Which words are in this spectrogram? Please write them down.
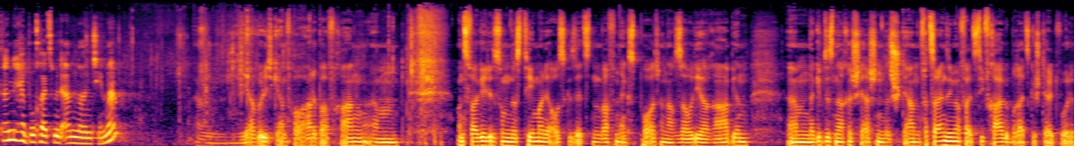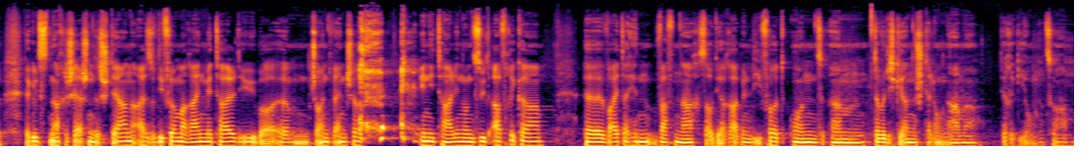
Dann Herr Buchholz mit einem neuen Thema. Ähm, ja, würde ich gern Frau Adebar fragen. Ähm, und zwar geht es um das Thema der ausgesetzten Waffenexporte nach Saudi-Arabien. Ähm, da gibt es nach Recherchen des Stern, verzeihen Sie mir, falls die Frage bereits gestellt wurde, da gibt es nach Recherchen des Stern, also die Firma Rheinmetall, die über ähm, Joint Venture in Italien und Südafrika äh, weiterhin Waffen nach Saudi-Arabien liefert. Und ähm, da würde ich gerne eine Stellungnahme der Regierung dazu haben.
